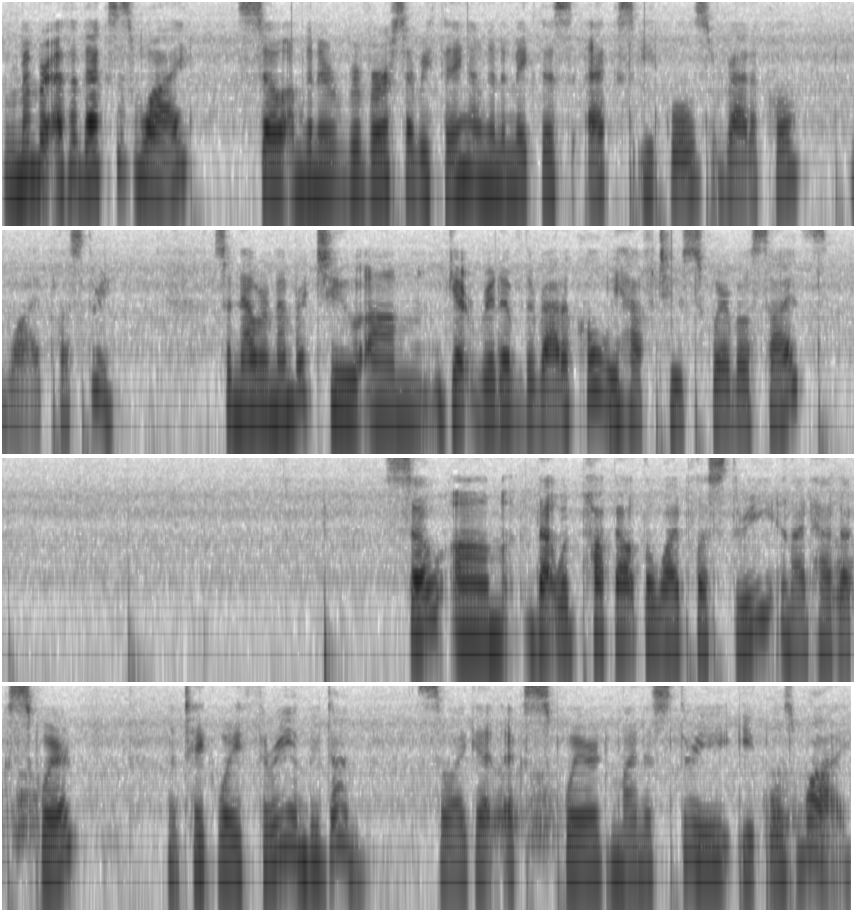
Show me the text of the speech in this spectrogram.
Remember, f of x is y, so I'm going to reverse everything. I'm going to make this x equals radical y plus 3. So now remember to um, get rid of the radical, we have to square both sides. So um, that would pop out the y plus 3, and I'd have x squared. And take away 3 and be done. So I get x squared minus 3 equals y.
